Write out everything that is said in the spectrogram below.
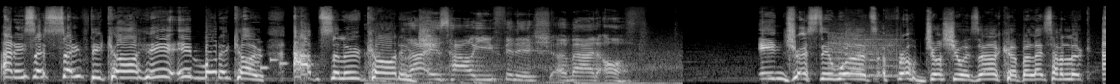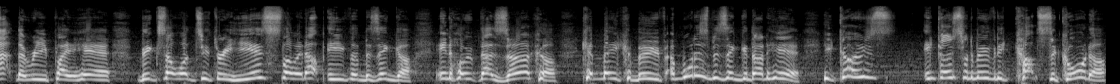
And it's a safety car here in Monaco. Absolute carnage. That is how you finish a man off. Interesting words from Joshua Zerkaa, but let's have a look at the replay here. Vikkstar 123, he is slowing up Ethan Behzinga in hope that Zerkaa can make a move. And what has Behzinga done here? He goes he goes for the move and he cuts the corner,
